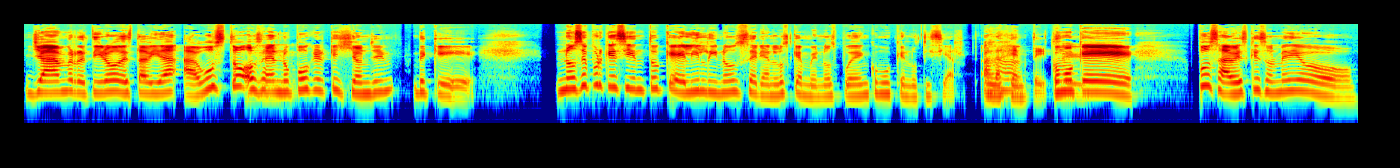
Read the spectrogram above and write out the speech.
ya me retiro de esta vida a gusto, o sea, no puedo creer que Hyunjin, de que, no sé por qué siento que él y Lino serían los que menos pueden como que noticiar a la gente, como sí. que, pues sabes que son medio...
